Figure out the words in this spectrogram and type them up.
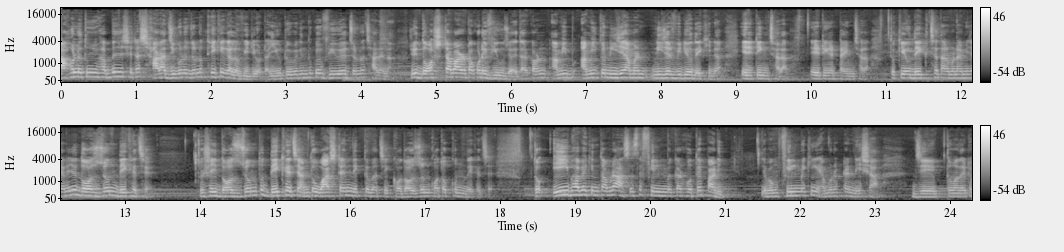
তাহলে তুমি ভাববে যে সেটা সারা জীবনের জন্য থেকে গেল ভিডিওটা। ইউটিউবে কিন্তু কেউ ভিউয়ের জন্য ছাড়ে না। যদি দশটা বারোটা করে ভিউ যায়, তার কারণ আমি আমি তো নিজে আমার নিজের ভিডিও দেখি না এডিটিং ছাড়া এডিটিংয়ের টাইম ছাড়া। তো কেউ দেখছে, তার মানে আমি জানি যে দশজন দেখেছে। তো সেই দশজন তো দেখেছে, আমি তো ওয়াচ টাইম দেখতে পাচ্ছি দশজন কতক্ষণ দেখেছে। তো এইভাবে কিন্তু আমরা আস্তে আস্তে ফিল্ম মেকার হতে পারি। এবং ফিল্ম মেকিং এমন একটা নেশা যে তোমাদেরকে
